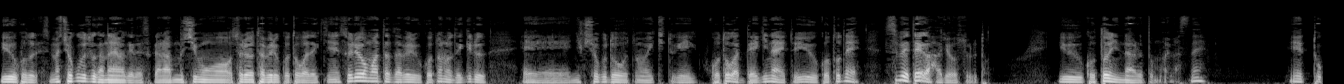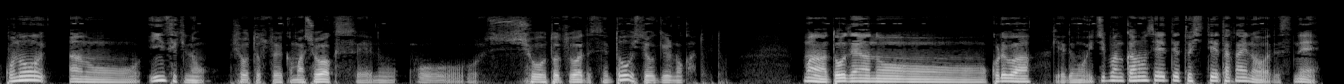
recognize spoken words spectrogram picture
いうことです。まあ、植物がないわけですから、虫もそれを食べることができて、それをまた食べることのできる、えー、肉食動物も生きていくことができないということで、すべてが波状するということになると思いますね。えっ、と、この、あの、隕石の衝突というか、まあ、小惑星の衝突はですね、どうして起きるのかというと。まあ、当然あのー、これは、けれども、一番可能性として高いのはですね、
